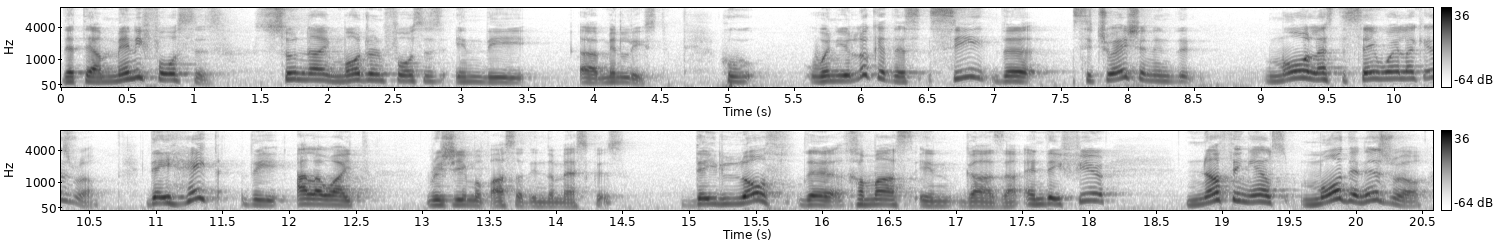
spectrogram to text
that there are many forces, Sunni modern forces in the uh, Middle East, who, when you look at this, see the situation in the more or less the same way like Israel. They hate the Alawite regime of Assad in Damascus. They loathe the Hamas in Gaza, and they fear nothing else more than Israel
